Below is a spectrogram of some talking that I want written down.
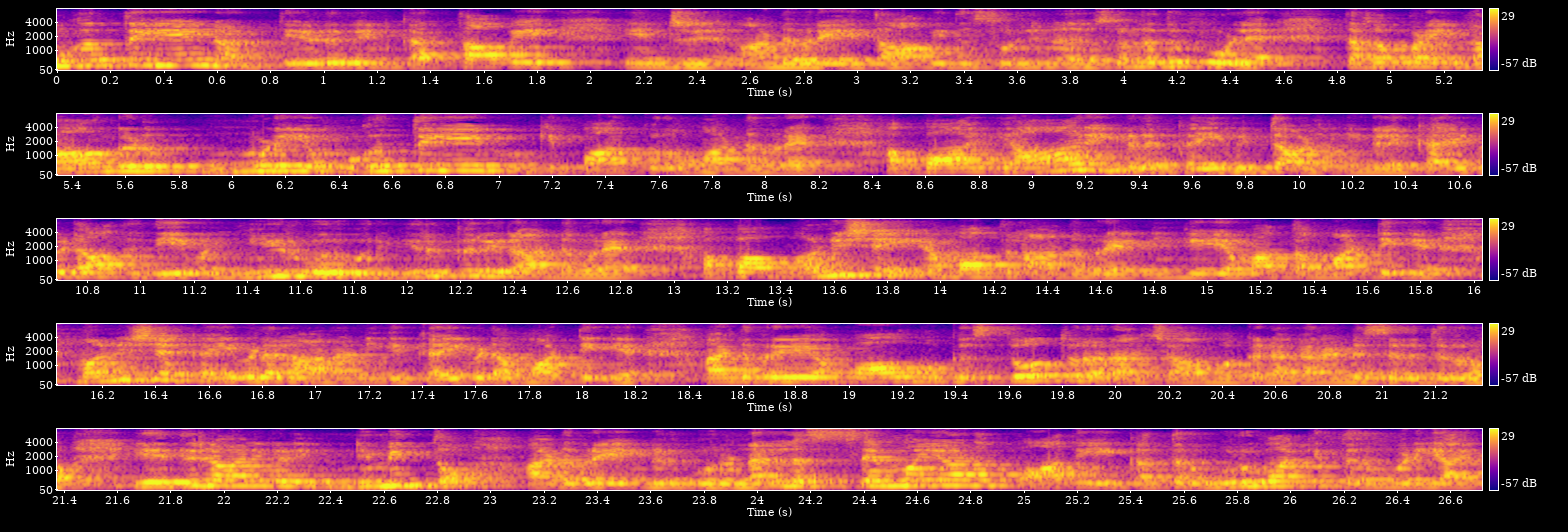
முகத்தையே நான் தேடுவேன் கர்த்தாவே என்று ஆண்டவரே தாவிது சொல்லின சொன்னது போல தகப்பனை நாங்களும் உம்முடைய முகத்தையே நோக்கி பார்க்கிறோம் ஆண்டவரே. அப்பா யார் எங்களை கைவிட்டாலும் எங்களை கைவிடாத தேவன் நீர் ஒருவர் இருக்கிறீர் ஆண்டவரே. அப்பா மனுஷன் ஏமாத்தலாம் ஆண்டவரே. நீங்க ஏமாத்த மாட்டீங்க. மனுஷன் கைவிடலாம் ஆனா நீங்க கைவிட மாட்டீங்க. ஆண்டவரே அப்பா உமக்கு ஸ்தோத்திர ராஜா உமக்கு நாங்க நன்றி செலுத்துகிறோம். எதிராளிகளின் நிமித்தம் ஆண்டவரே எங்களுக்கு ஒரு நல்ல செம்மையான பாதையை கத்தர் உருவாக்கி தரும்படியாய்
